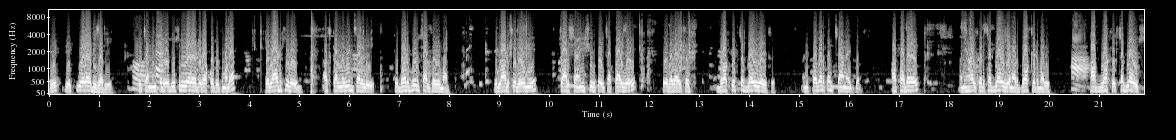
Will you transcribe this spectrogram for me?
हे एक व्हेरायटी झाली हो त्याच्यानंतर हे. दुसरी व्हेरायटी दाखवतो तुम्हाला. हे लाडकी बहीण. आजकाल नवीन चालली. ते भरपूर चालतं हे माल. हे लाडकी बहीण आहे. चारशे ऐंशी रुपयाचा प्राइस आहे. हे बघा इथं ब्रॉकेटचं ब्लाऊज आहे. आणि पदर पण छान आहे एकदम. हा पदर आहे. आणि हा इकडचा ब्लाऊज येणार ब्रॉकेटमध्ये हा. हा ब्लॉकेटचा ब्लाऊज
